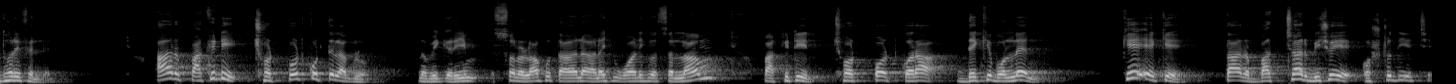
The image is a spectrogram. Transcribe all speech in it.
ধরে ফেললেন। আর পাখিটি ছটপট করতে লাগল। নবী করিম সাল্লাহ তালা আলহি আলহি আসাল্লাম পাখিটির ছটপট করা দেখে বললেন, কে একে তার বাচ্চার বিষয়ে কষ্ট দিয়েছে?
